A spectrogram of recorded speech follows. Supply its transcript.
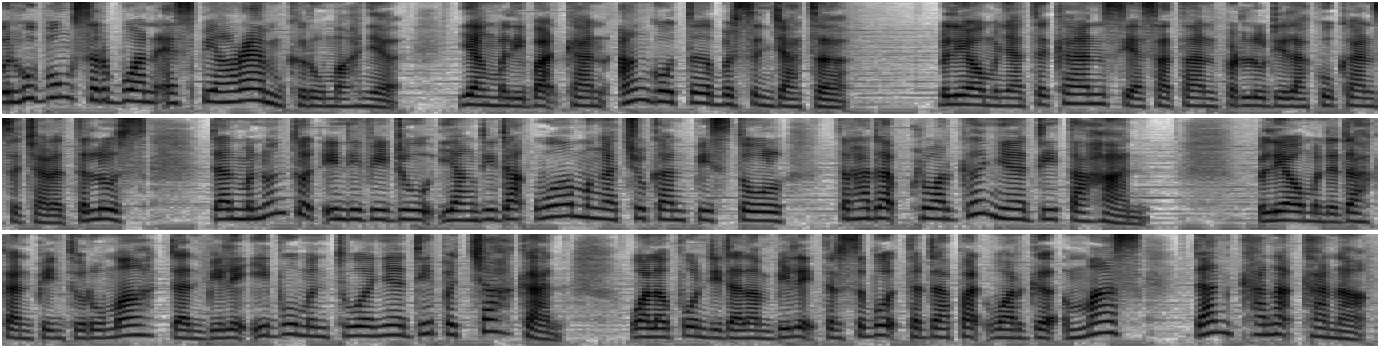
berhubung serbuan SPRM ke rumahnya yang melibatkan anggota bersenjata. Beliau menyatakan siasatan perlu dilakukan secara telus dan menuntut individu yang didakwa mengacukan pistol terhadap keluarganya ditahan. Beliau mendedahkan pintu rumah dan bilik ibu mentuanya dipecahkan walaupun di dalam bilik tersebut terdapat warga emas dan kanak-kanak.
